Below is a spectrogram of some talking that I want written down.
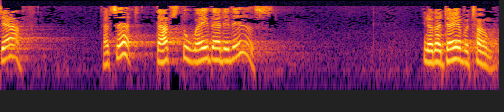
death. That's it. That's the way that it is. You know, that Day of Atonement,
